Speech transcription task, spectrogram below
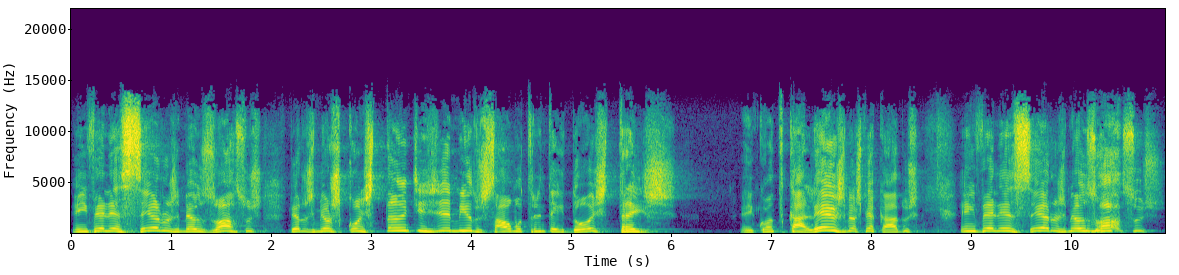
envelheceram os meus ossos pelos meus constantes gemidos. Salmo 32, 3. Enquanto calei os meus pecados, envelheceram os meus ossos.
